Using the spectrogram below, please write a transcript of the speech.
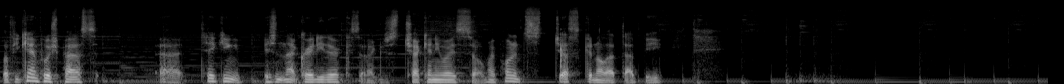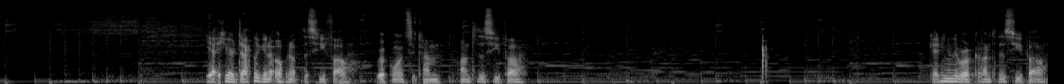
But if you can't push past, uh, taking isn't that great either because I can just check anyways. So my opponent's just gonna let that be. Yeah, here, definitely gonna open up the C file. Rook wants to come onto the C file. Getting the rook onto the c-file.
